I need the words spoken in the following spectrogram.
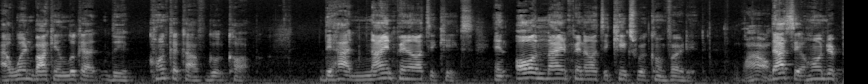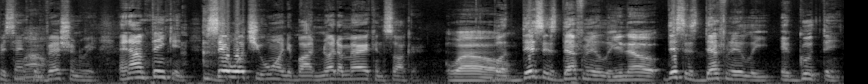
I went back and look at the CONCACAF Gold Cup. They had nine penalty kicks, and all nine penalty kicks were converted. Wow. That's a hundred percent Wow. conversion rate. And I'm thinking, say what you want about North American soccer, Wow. but this is definitely you know, this is definitely a good thing.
